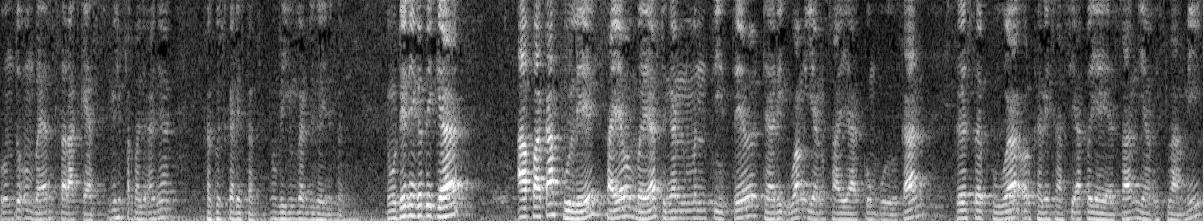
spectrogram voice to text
untuk membayar secara cash. Ini pertanyaannya bagus sekali Ustaz. Membingungkan juga ini Ustaz. Kemudian yang ketiga Apakah boleh saya membayar dengan mencicil dari uang yang saya kumpulkan ke sebuah organisasi atau yayasan yang islami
